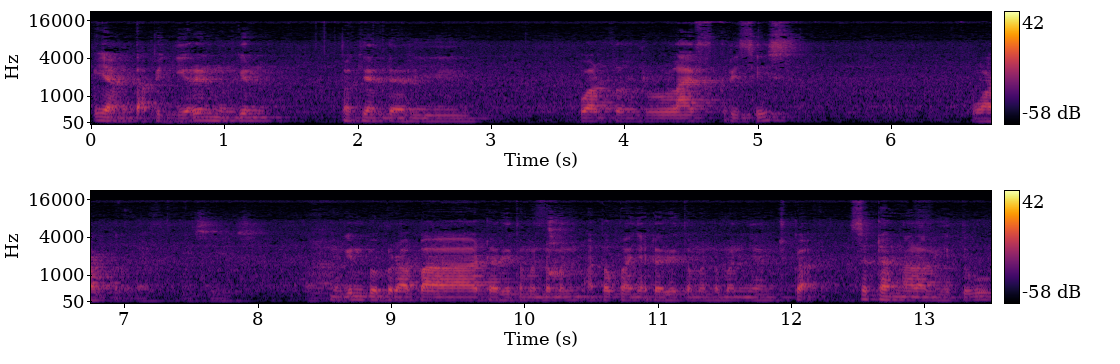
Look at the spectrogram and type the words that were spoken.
yang tak pikirin mungkin bagian dari quarter life crisis. Quarter life mungkin beberapa dari teman-teman atau banyak dari teman-teman yang juga sedang mengalami itu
